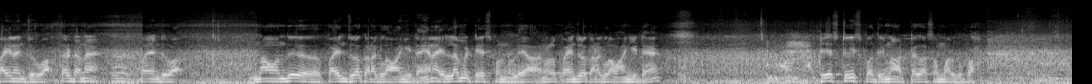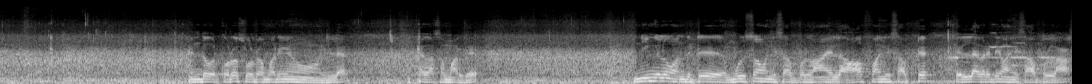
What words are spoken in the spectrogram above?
பதினஞ்சு ரூபா. கரெக்டானே பதினஞ்சு ரூபா. நான் வந்து பதினஞ்சு ரூபா கணக்கில் வாங்கிட்டேன். ஏன்னா எல்லாமே டேஸ்ட் பண்ணணும் இல்லையா? அதனால் பதினஞ்சு ரூபா கணக்கில் வாங்கிட்டேன். டேஸ்ட் வைஸ் பார்த்தீங்கன்னா அட்டகாசமாக இருக்குப்பா. எந்த ஒரு குறை சொல்கிற மாதிரியும் இல்லை. அட்டகாசமாக இருக்குது நீங்களும் வந்துட்டு முழுசாக வாங்கி சாப்பிட்லாம் இல்லை ஆஃப் வாங்கி சாப்பிட்டு எல்லா வெரைட்டியும் வாங்கி சாப்பிட்லாம்.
